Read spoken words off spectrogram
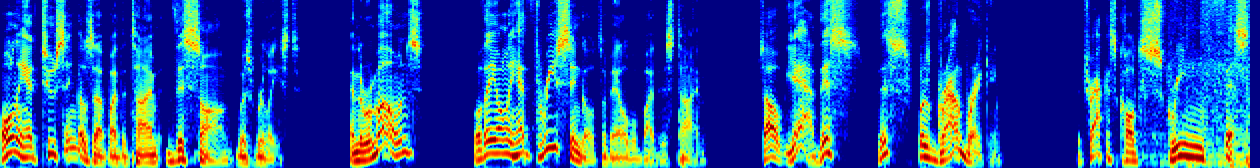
only had two singles up by the time this song was released. And the Ramones well, they only had three singles available by this time. So, yeah, this this was groundbreaking. The track is called Screaming Fist.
